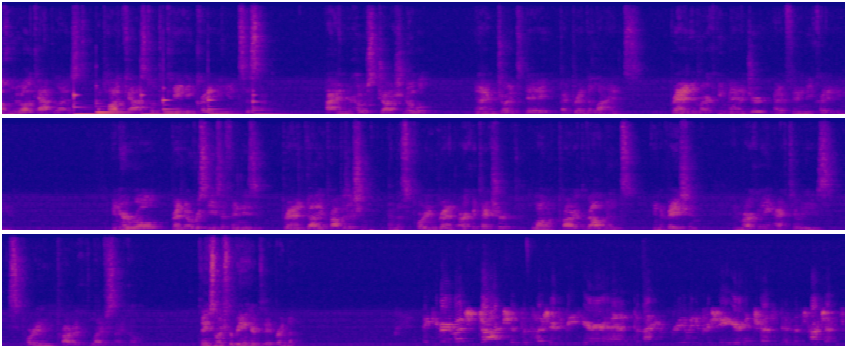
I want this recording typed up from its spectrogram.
welcome to Well Capitalized, a podcast with the Canadian credit union system. I am your host, Josh Noble, and I am joined today by Brenda Lyons, Brand and Marketing Manager at Affinity Credit Union. In her role, Brenda oversees Affinity's brand value proposition and the supporting brand architecture, along with product development, innovation, and marketing activities supporting product lifecycle. Thanks so much for being here today, Brenda. Thank you very much, Josh. It's a pleasure to be here, and I really appreciate your interest in this project.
